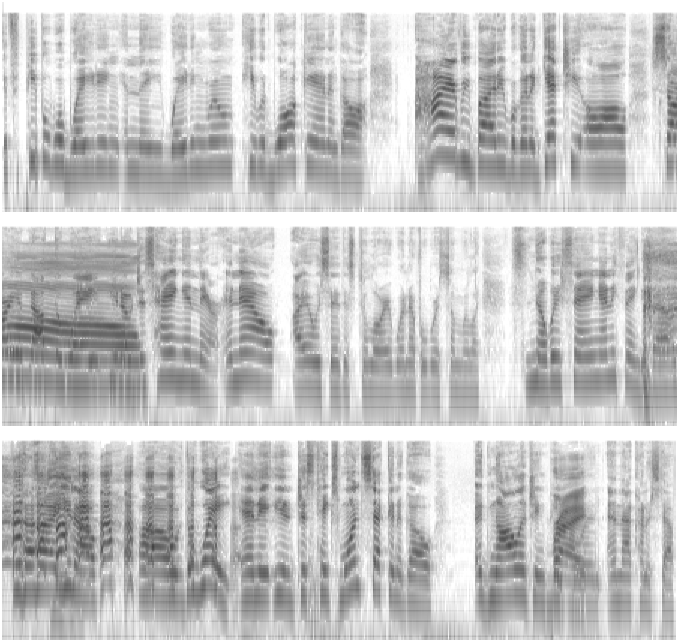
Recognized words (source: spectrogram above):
if people were waiting in the waiting room, he would walk in and go, Hi, everybody. We're going to get to you all. Sorry about the wait. You know, Oh. just hang in there. And now I always say this to Lori whenever we're somewhere like, nobody's saying anything about, you know, uh, the wait. And it, you know, just takes one second to go acknowledging people Right. and, and that kind of stuff.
